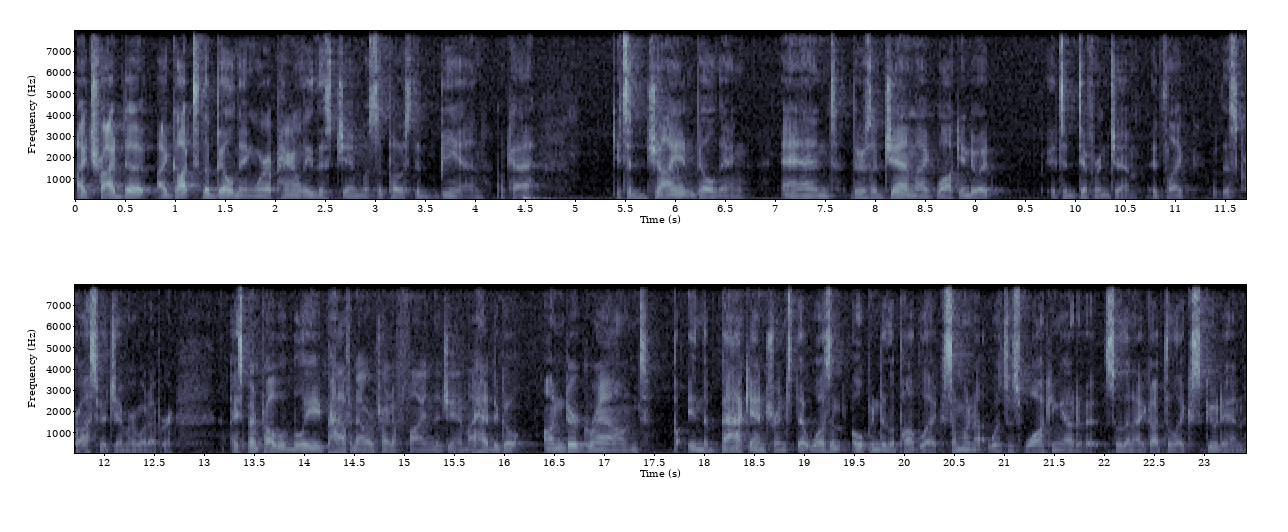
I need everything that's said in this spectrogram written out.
I tried to, I got to the building where apparently this gym was supposed to be in, okay? It's a giant building and there's a gym. I walk into it, it's a different gym. It's like this CrossFit gym or whatever. I spent probably half an hour trying to find the gym. I had to go underground bu- in the back entrance that wasn't open to the public. Someone uh, was just walking out of it. So then I got to like scoot in,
